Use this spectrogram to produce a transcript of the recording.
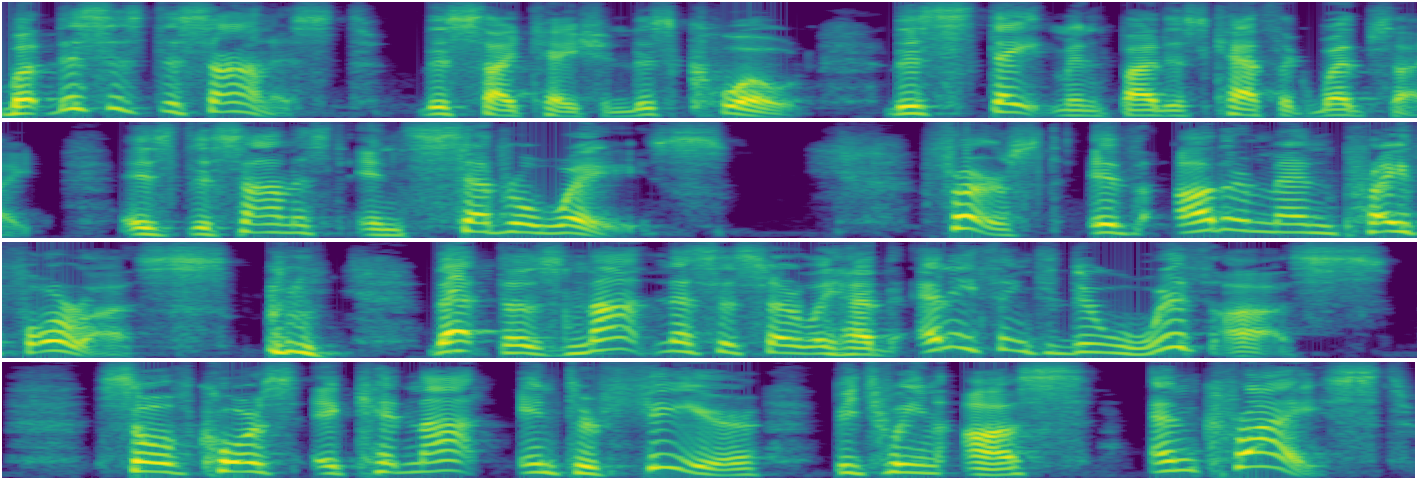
But this is dishonest. This citation, this quote, this statement by this Catholic website is dishonest in several ways. First, if other men pray for us, that does not necessarily have anything to do with us. So, of course, it cannot interfere between us and Christ.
